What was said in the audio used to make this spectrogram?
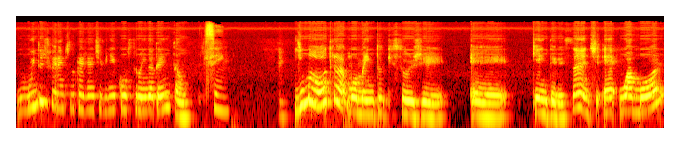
muito diferente do que a gente vinha construindo até então. Sim. E um outro momento que surge é, que é interessante é o amor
